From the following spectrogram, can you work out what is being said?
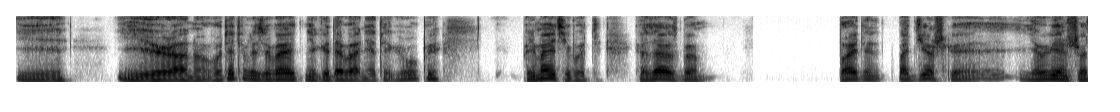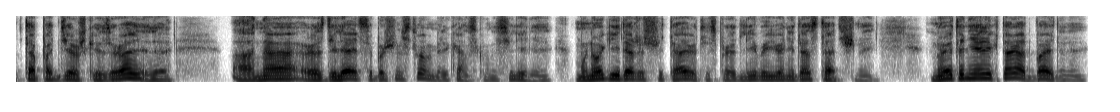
и, и Ирану. Вот это вызывает негодование этой группы. Понимаете, вот, казалось бы, Байден, поддержка, я уверен, что та поддержка Израиля, она разделяется большинством американского населения. Многие даже считают и справедливо ее недостаточной. Но это не электорат Байдена.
